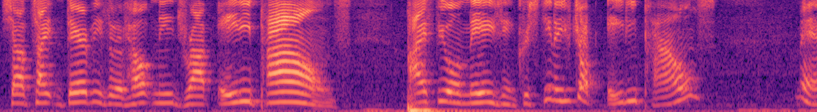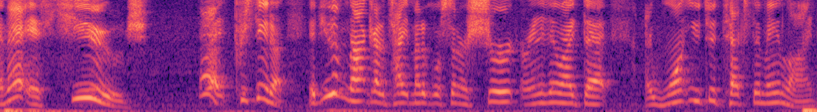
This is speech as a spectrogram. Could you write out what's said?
Shout Titan Therapies that have helped me drop 80 pounds. I feel amazing. Christina, you dropped 80 pounds? Man, that is huge. Hey, Christina, if you have not got a Titan Medical Center shirt or anything like that, I want you to text the main line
